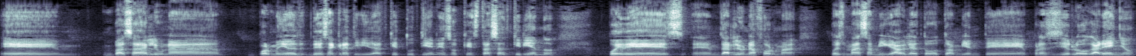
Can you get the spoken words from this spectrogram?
eh, vas a darle una, por medio de esa creatividad que tú tienes o que estás adquiriendo, puedes eh, darle una forma pues más amigable a todo tu ambiente, por así decirlo, hogareño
